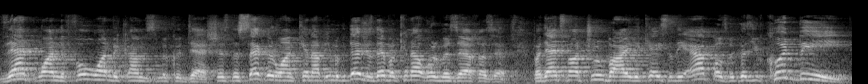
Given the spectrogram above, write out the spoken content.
that one, the full one becomes Mekudesh. The second one cannot be Mekudesh, therefore cannot work Bezechazeh. But that's not true by the case of the apples, because you could be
